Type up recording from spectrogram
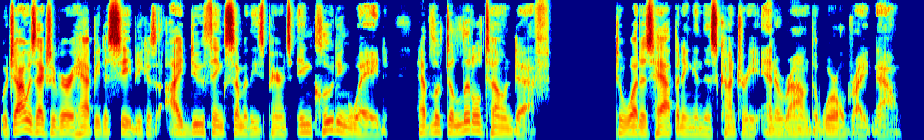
which I was actually very happy to see because I do think some of these parents, including Wade, have looked a little tone deaf to what is happening in this country and around the world right now.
